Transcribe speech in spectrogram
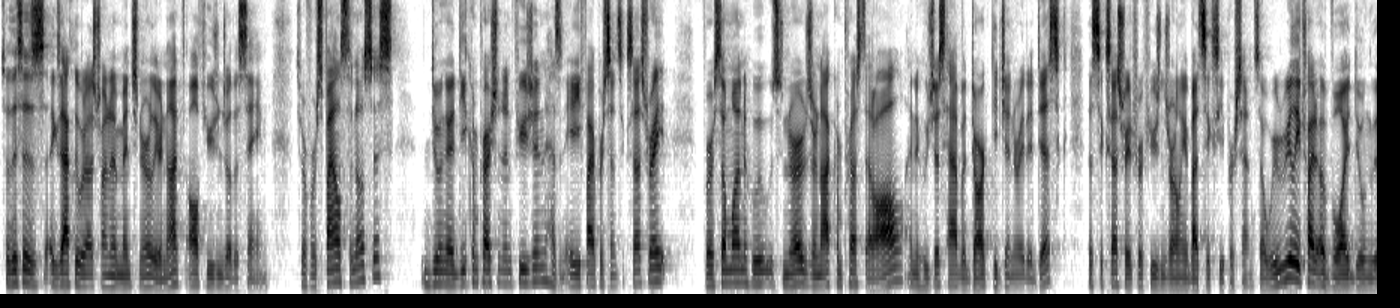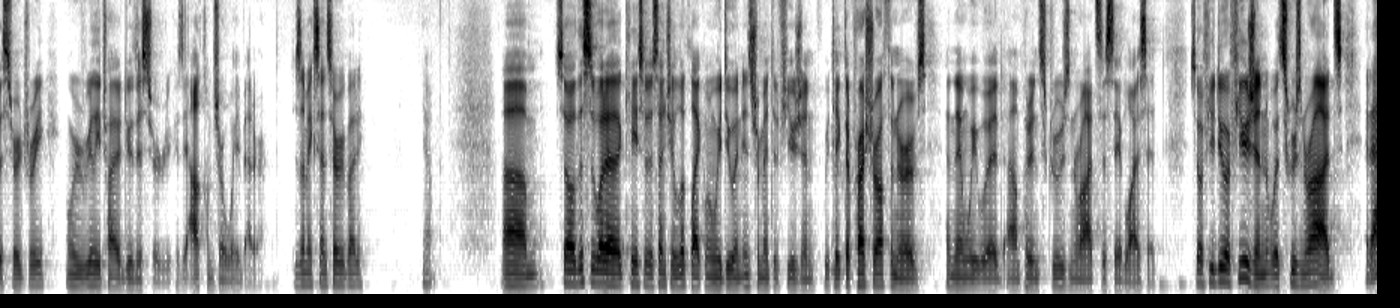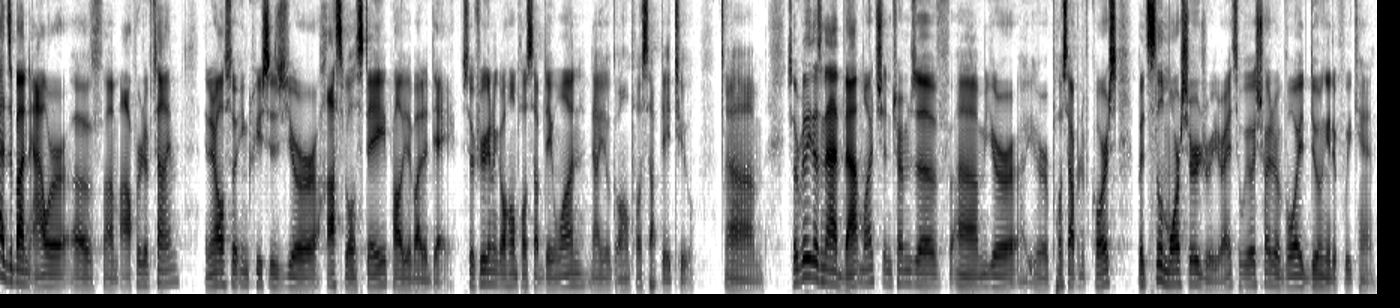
So this is exactly what I was trying to mention earlier. Not all fusions are the same. So for spinal stenosis, doing a decompression and fusion has an 85% success rate. For someone whose nerves are not compressed at all and who just have a dark degenerated disc, the success rate for fusions are only about 60%. So we really try to avoid doing this surgery and we really try to do this surgery because the outcomes are way better. Does that make sense, everybody? Yeah. Um, so this is what a case would essentially look like when we do an instrumented fusion. We take the pressure off the nerves and then we would um, put in screws and rods to stabilize it. So if you do a fusion with screws and rods, it adds about an hour of um, operative time, and it also increases your hospital stay probably about a day. So if you're going to go home post-op day one, now you'll go home post-op day two. Um, so it really doesn't add that much in terms of um, your uh, your postoperative course, but still more surgery, right? So we always try to avoid doing it if we can.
